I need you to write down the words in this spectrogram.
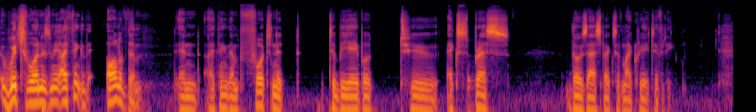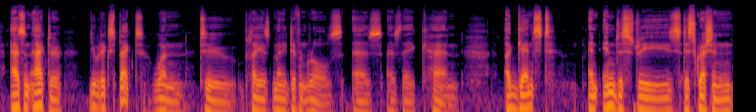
Which one is me? I think all of them, and I think I'm fortunate to be able to express those aspects of my creativity. As an actor, you would expect one to play as many different roles as as they can, against an industry's discretion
